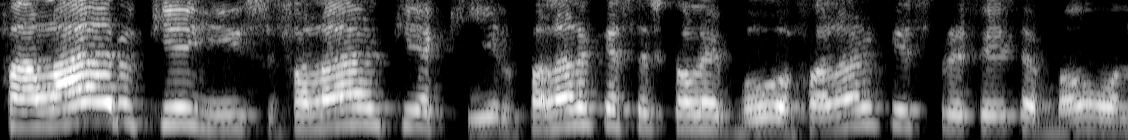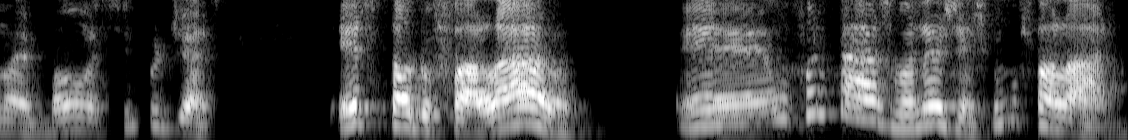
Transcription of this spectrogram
Falaram que é isso, falaram que é aquilo, falaram que essa escola é boa, falaram que esse prefeito é bom ou não é bom, assim por diante. Esse tal do falaram é um fantasma, né, gente? Como falaram,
